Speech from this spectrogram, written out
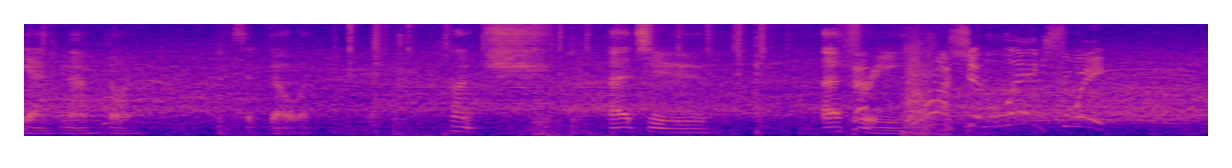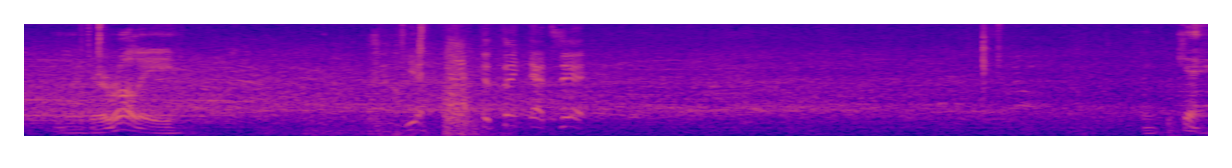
Yeah, no, go away. I said go away. Punch. A two. A three. Russian leg sweep. Mojo Rawley. You have to think that's it. Okay.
